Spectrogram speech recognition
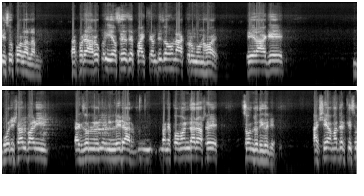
কিছু পলালাম। তারপরে আরও ই আছে যে পাইকান্তি যখন আক্রমণ হয়, এর আগে বরিশাল বাড়ি একজন লিডার মানে কমান্ডার আসে চন্দ্রদিগলি আসে আমাদের কিছু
